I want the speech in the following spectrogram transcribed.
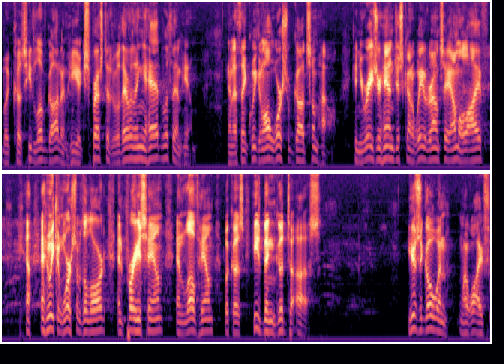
because he loved God and he expressed it with everything he had within him. And I think we can all worship God somehow. Can you raise your hand, just kind of wave it around and say, I'm alive? Yeah, and we can worship the Lord and praise Him and love Him because He's been good to us. Years ago, when my wife,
